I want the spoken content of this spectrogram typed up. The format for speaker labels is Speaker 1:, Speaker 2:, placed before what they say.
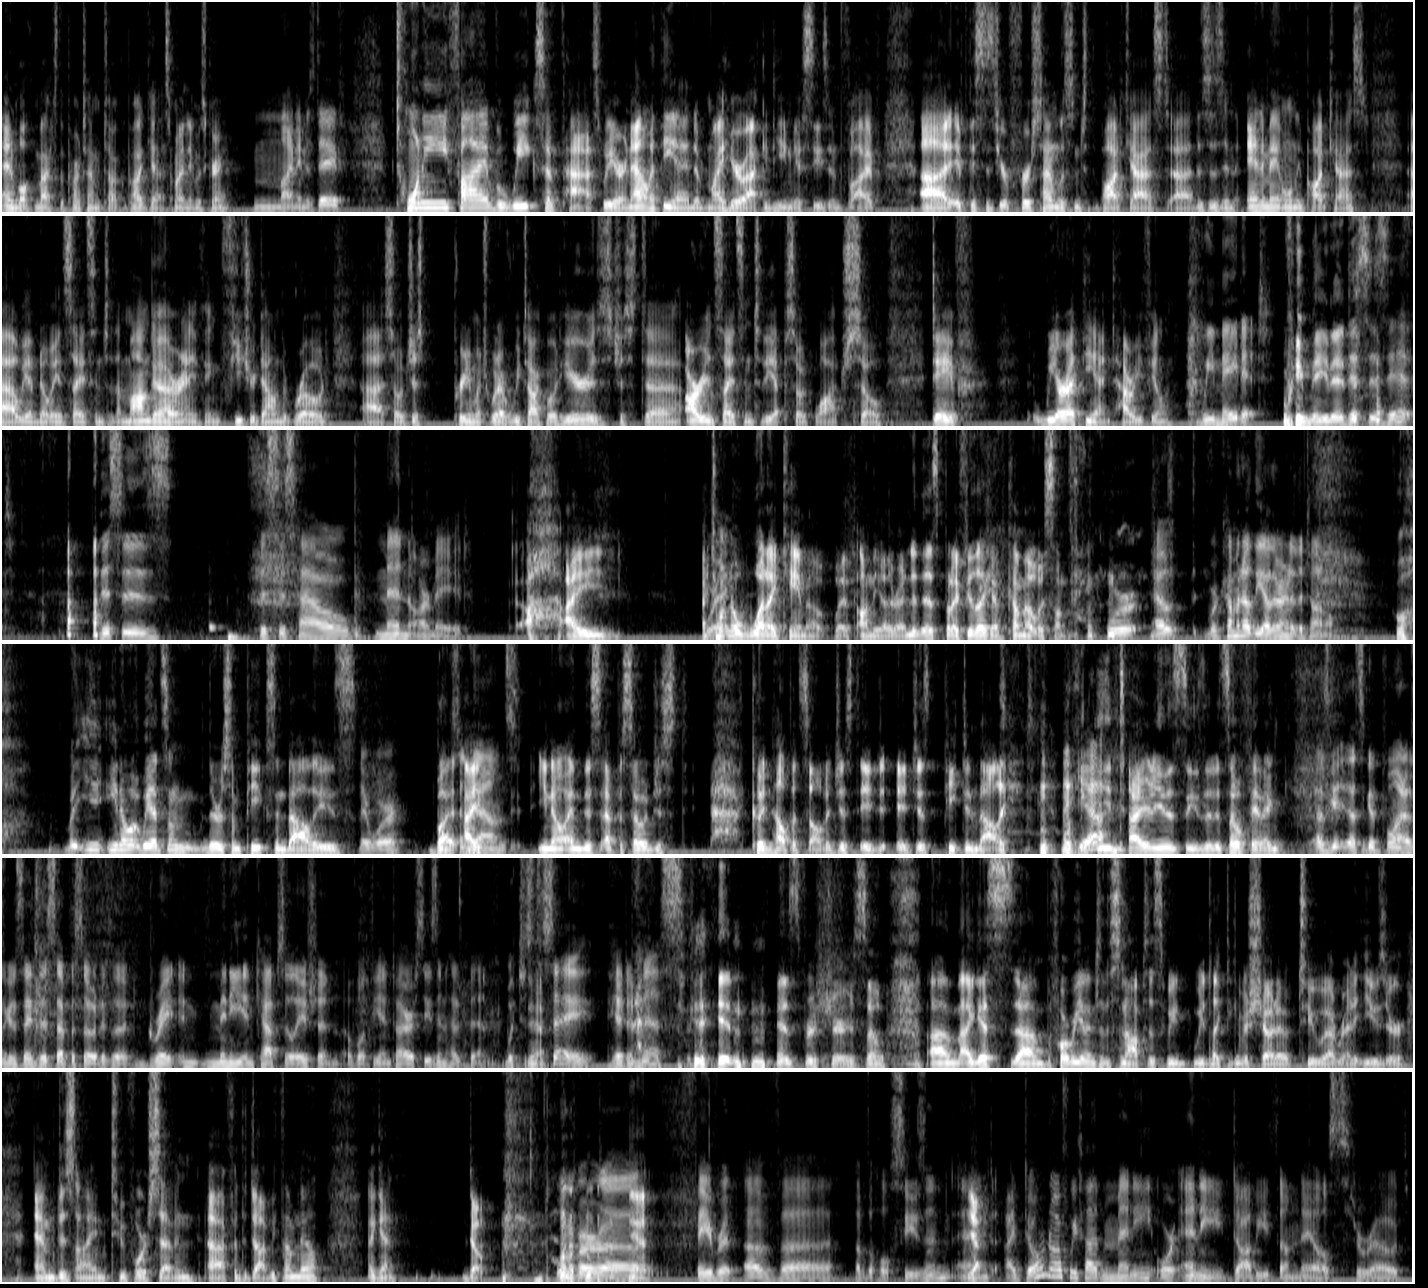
Speaker 1: And welcome back to the Part Time Otaku Podcast. My name is Grant.
Speaker 2: My name is Dave.
Speaker 1: 25 weeks have passed. We are now at the end of My Hero Academia Season 5. Uh, if this is your first time listening to the podcast, uh, this is an anime only podcast. Uh, we have no insights into the manga or anything future down the road. Uh, so just pretty much whatever we talk about here is just uh, our insights into the episode watch. So, Dave, we are at the end. How are you feeling?
Speaker 2: We made it.
Speaker 1: We made it.
Speaker 2: This is it. This is this is how men are made.
Speaker 1: Ah, I I don't know what I came out with on the other end of this, but I feel like I've come out with something.
Speaker 2: We're out. We're coming out the other end of the tunnel.
Speaker 1: Well, but you, you know what? We had some there were some peaks and valleys,
Speaker 2: There were
Speaker 1: but I
Speaker 2: downs.
Speaker 1: you know, and this episode just couldn't help itself. It just it it just peaked and valleyed like,
Speaker 2: Yeah.
Speaker 1: the entirety of the season. It's so fitting.
Speaker 2: I was, g- that's a good point. I was going to say this episode is a great in, mini encapsulation of what the entire season has been, which is
Speaker 1: Yeah.
Speaker 2: to say, hit and miss.
Speaker 1: Hit and miss for sure. So, um, I guess um, before we get into the synopsis, we'd, we'd like to give a shout out to uh, Reddit user mdesign247 uh, for the Dabi thumbnail. Again, dope.
Speaker 2: One of our uh,
Speaker 1: Yeah.
Speaker 2: Favorite of uh, of the whole season, and
Speaker 1: Yeah.
Speaker 2: I don't know if we've had many or any Dabi thumbnails throughout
